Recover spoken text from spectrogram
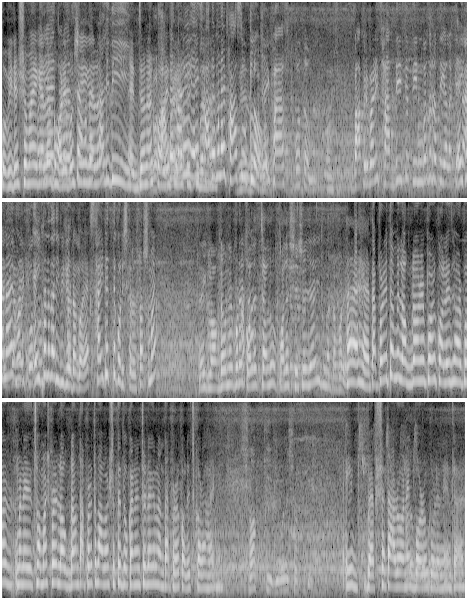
কোভিডের সময় গেল ঘরে বসেই গেল। এর জন্য আর কলেজ মনে হয় ফার্স্ট উঠল। এই ফার্স্ট প্রথম। বাপের বাড়ি ছাদ দিয়েছে তিন বছর হতে গেল এইখানে মানে এইখানে দাঁড়িয়ে ভিডিওটা কর এক সাইডের তে করিস কেন সবসময়? এই লকডাউনের পরে কলেজ চালু কলেজ শেষ হয়ে যায় না তারপরে? হ্যাঁ হ্যাঁ তারপরে তো আমি লকডাউনের পর কলেজ হওয়ার পর মানে ছ মাস পরে লকডাউন তারপরে তো বাবার সাথে দোকানে চলে গেলাম তারপর কলেজ করা হয়নি। শখ কি? জীবনের শখ কি? এই ব্যবসাটা আরও অনেক বড় করে নিয়ে যাওয়ার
